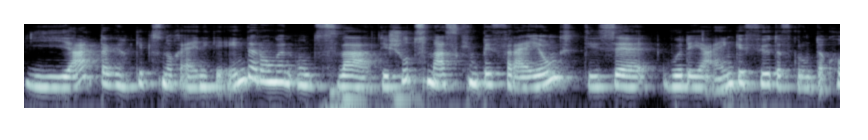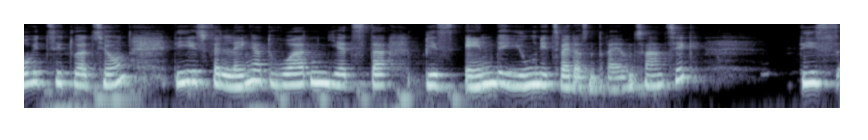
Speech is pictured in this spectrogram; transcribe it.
Ja, da gibt es noch einige Änderungen und zwar die Schutzmaskenbefreiung. Diese wurde ja eingeführt aufgrund der Covid-Situation. Die ist verlängert worden jetzt bis Ende Juni 2023. Dies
